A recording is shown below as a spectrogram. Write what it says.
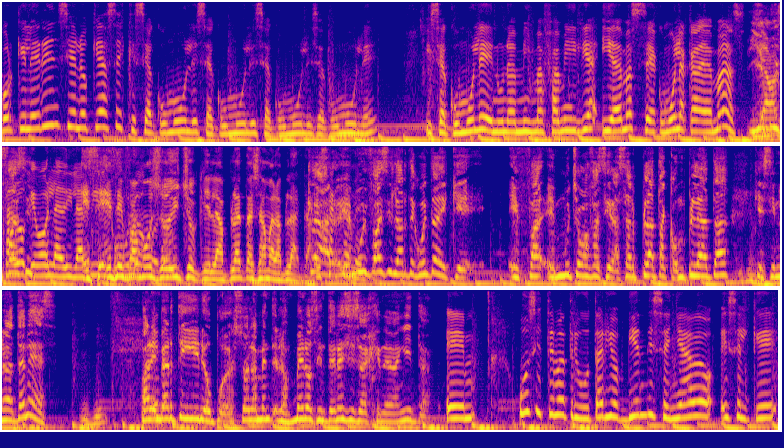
Porque la herencia lo que hace es que se acumule, se acumule, se acumule, se acumule y se acumule en una misma familia y además se acumula cada vez más. Y es muy fácil- que vos la Ese, ese loco, famoso ¿no? dicho que la plata llama a la plata. Claro, es muy fácil darte cuenta de que es, mucho más fácil hacer plata con plata que si no la tenés. Para invertir o pues solamente los meros intereses ya generan guita. Eh, un sistema tributario bien diseñado es el que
